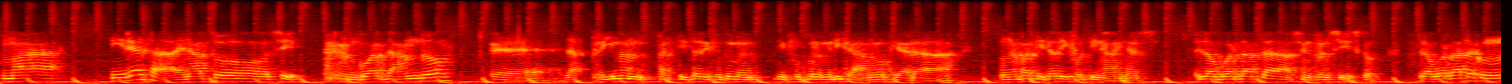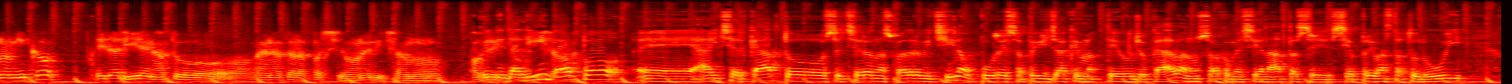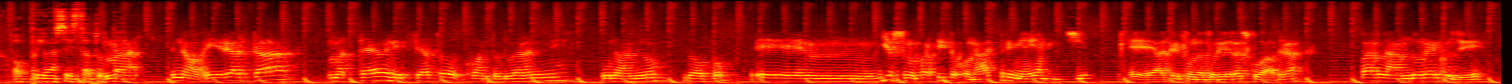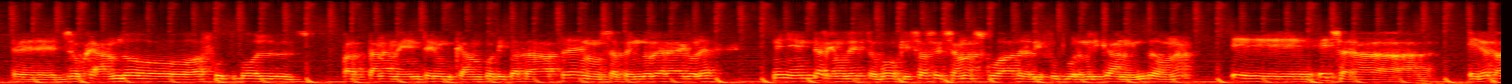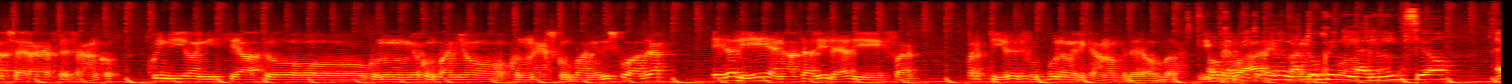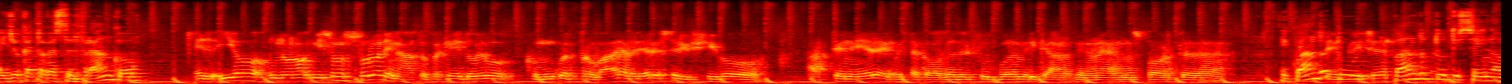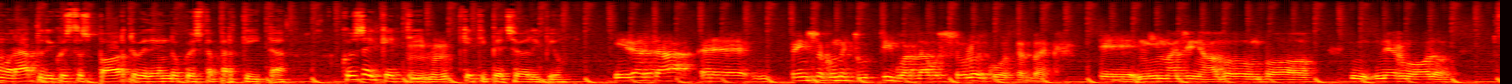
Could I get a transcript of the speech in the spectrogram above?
Ma in realtà è nato, sì, guardando eh, la prima partita di football, di football americano che era una partita dei 49ers. L'ho guardata a San Francisco, l'ho guardata con un amico e da lì è, nato, è nata la passione, diciamo, quindi da lì dopo eh, hai cercato se c'era una squadra vicina oppure sapevi già che Matteo giocava? Non so come sia nata, se sia prima stato lui o prima sei stato te. Ma no, in realtà Matteo ha iniziato quanto due anni? Un anno dopo. E, um, io sono partito con altri miei amici e altri fondatori della squadra parlandone così, eh, giocando a football spartanamente in un campo di patate, non sapendo le regole e niente, abbiamo detto, boh, chissà se c'è una squadra di football americano in zona e, e c'era, in realtà c'era Castelfranco. Quindi io ho iniziato con un mio compagno, con un ex compagno di squadra e da lì è nata l'idea di far partire il football americano a Pederoba. Ho capito, quindi, ma tu quindi all'inizio hai giocato a Castelfranco? Io ho, mi sono solo allenato perché dovevo comunque provare a vedere se riuscivo a tenere questa cosa del football americano, che non è uno sport. Eh, e quando tu, quando tu, ti sei innamorato di questo sport vedendo questa partita, cos'è che ti, mm-hmm. che ti piaceva di più? In realtà eh, penso come tutti guardavo solo il quarterback e mi immaginavo un po' nel ruolo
